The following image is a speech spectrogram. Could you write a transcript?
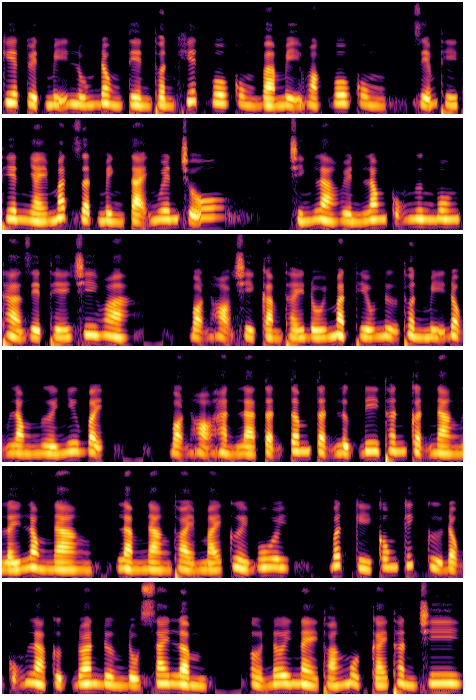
kia tuyệt mỹ lúng đồng tiền thuần khiết vô cùng và mỹ hoặc vô cùng. Diễm Thí Thiên nháy mắt giật mình tại nguyên chỗ. Chính là huyền long cũng ngưng buông thả diệt thế chi hòa. Bọn họ chỉ cảm thấy đối mặt thiếu nữ thuần mỹ động lòng người như vậy. Bọn họ hẳn là tận tâm tận lực đi thân cận nàng lấy lòng nàng, làm nàng thoải mái cười vui. Bất kỳ công kích cử động cũng là cực đoan đường đột sai lầm. Ở nơi này thoáng một cái thần chi,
